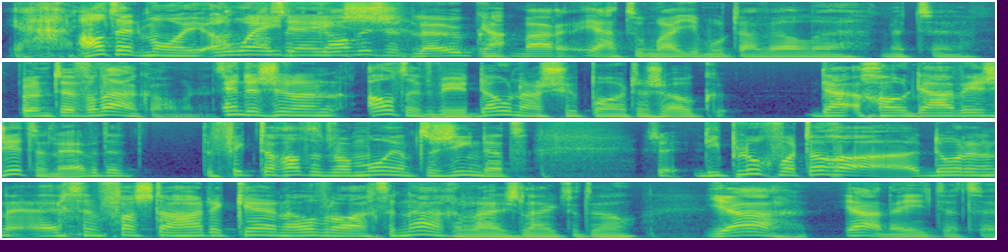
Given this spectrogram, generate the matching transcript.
ja... Altijd mooi, away als days. Kan is het leuk, ja. maar ja, toen maar je moet daar wel uh, met uh, punten vandaan komen. En er zullen altijd weer Donar-supporters ook daar, gewoon daar weer zitten. Hè? Dat, dat vind ik toch altijd wel mooi om te zien. Dat ze- die ploeg wordt toch eh, door een echt een vaste harde kern overal achterna gereisd, lijkt het wel. Ja, ja nee, dat eh,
